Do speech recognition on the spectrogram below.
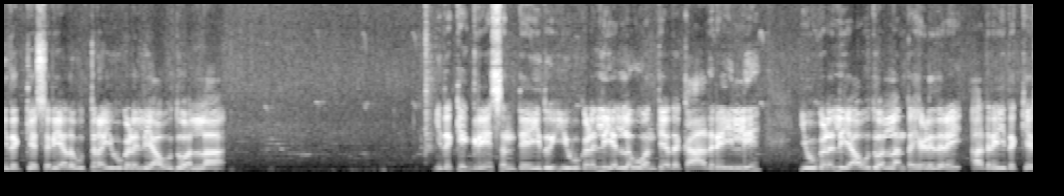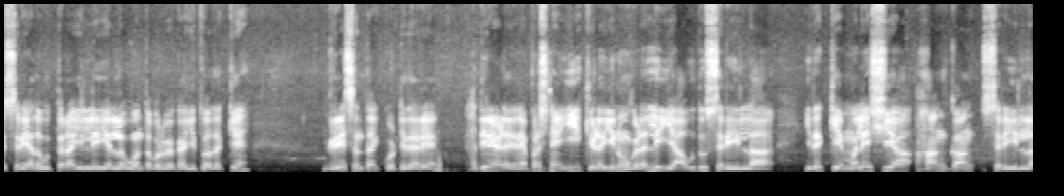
ಇದಕ್ಕೆ ಸರಿಯಾದ ಉತ್ತರ ಇವುಗಳಲ್ಲಿ ಯಾವುದೂ ಅಲ್ಲ. ಇದಕ್ಕೆ ಗ್ರೇಸ್ ಅಂತೆ, ಇದು ಇವುಗಳಲ್ಲಿ ಎಲ್ಲವೂ ಅಂತೆ, ಅದಕ್ಕೆ ಆದರೆ ಇಲ್ಲಿ ಇವುಗಳಲ್ಲಿ ಯಾವುದು ಅಲ್ಲ ಅಂತ ಹೇಳಿದರೆ, ಆದರೆ ಇದಕ್ಕೆ ಸರಿಯಾದ ಉತ್ತರ ಇಲ್ಲಿ ಎಲ್ಲವೂ ಅಂತ ಬರಬೇಕಾಗಿತ್ತು. ಅದಕ್ಕೆ ಗ್ರೇಸ್ ಅಂತ ಕೊಟ್ಟಿದ್ದಾರೆ. ಹದಿನೇಳನೇ ಪ್ರಶ್ನೆ, ಈ ಕೆಳಗಿನವುಗಳಲ್ಲಿ ಯಾವುದು ಸರಿ ಇಲ್ಲ ಇದಕ್ಕೆ ಮಲೇಷಿಯಾ, ಹಾಂಗ್ಕಾಂಗ್ ಸರಿ ಇಲ್ಲ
